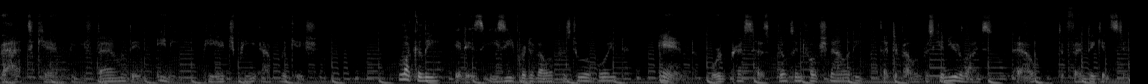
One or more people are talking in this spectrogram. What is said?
that can be found in any PHP application. Luckily, it is easy for developers to avoid, and WordPress has built in functionality that developers can utilize to help defend against it.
